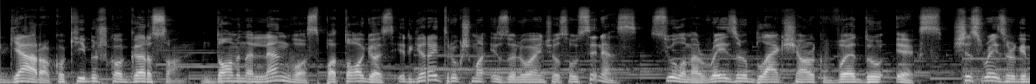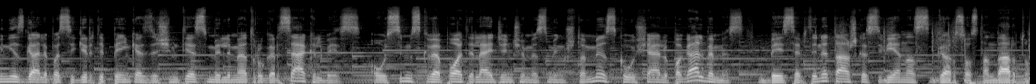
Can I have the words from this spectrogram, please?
gero, kokybiško garso? Domina lengvos, patogios ir gerai triukšmą izoliuojančios ausinės? Siūlome Razer Black Shark V2X. Šis Razer gaminys gali pasigirti 50 mm garsiakalbiais, ausims kvepuoti leidžiančiomis minkštomis kaušelių pagalbėmis bei 7.1 garso standartų.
